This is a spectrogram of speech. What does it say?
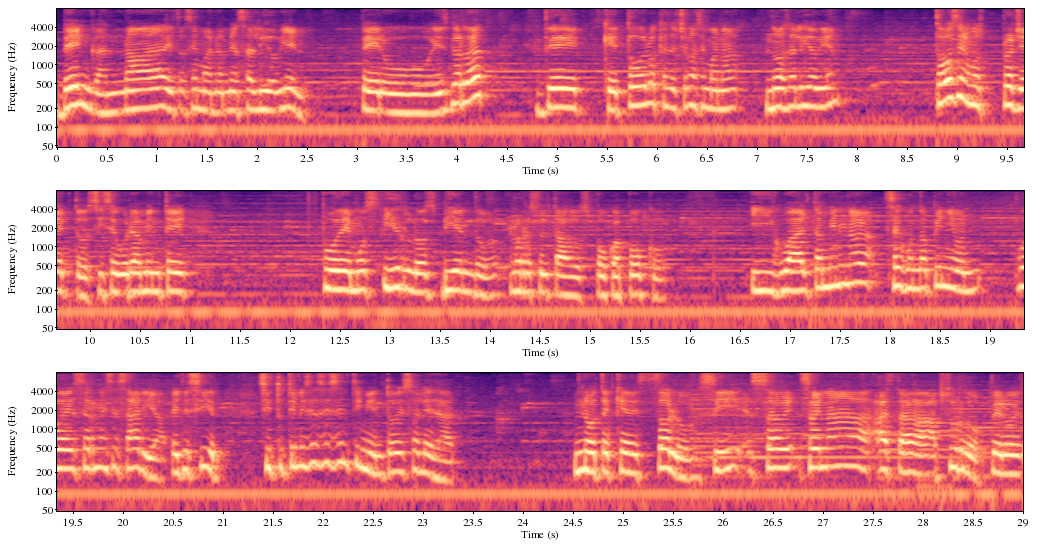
venga, nada de esta semana me ha salido bien. Pero es verdad de que todo lo que has hecho en la semana no ha salido bien. Todos tenemos proyectos y seguramente podemos irlos viendo los resultados poco a poco. Igual también una segunda opinión puede ser necesaria. Es decir, si tú tienes ese sentimiento de soledad, no te quedes solo. Sí, suena hasta absurdo, pero es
